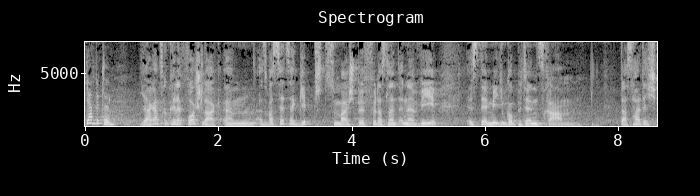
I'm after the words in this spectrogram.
Ja, bitte. Ja, ganz konkreter Vorschlag. Ähm, also was jetzt ergibt, zum Beispiel für das Land NRW, ist der Medienkompetenzrahmen. Das halte ich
